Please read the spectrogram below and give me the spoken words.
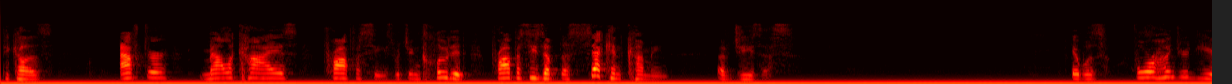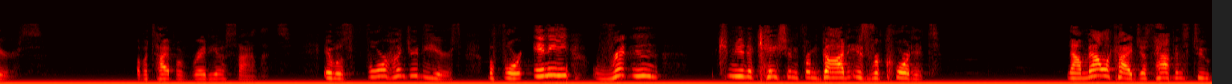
Because after Malachi's prophecies, which included prophecies of the second coming of Jesus, it was 400 years of a type of radio silence. It was 400 years before any written communication from God is recorded. Now, Malachi just happens to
